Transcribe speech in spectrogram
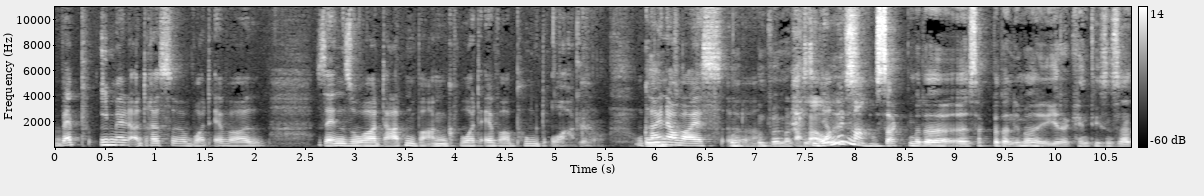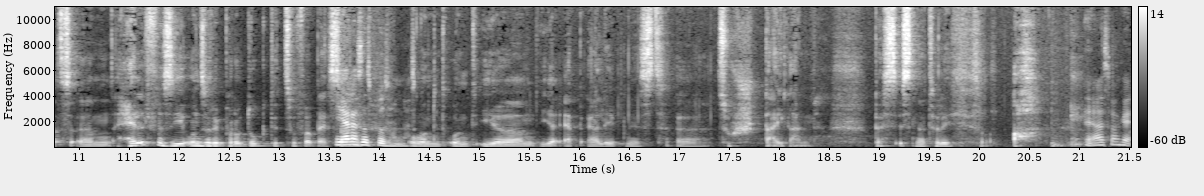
Web-E-Mail-Adresse, whatever Sensor, Datenbank, whatever.org. Genau. Und keiner und, weiß, und, äh, und, wenn man was schlau ist, sagt man, da, äh, sagt man dann immer, jeder kennt diesen Satz, ähm, helfen Sie, unsere Produkte zu verbessern. Ja, das ist besonders und, gut. Und Ihr, ihr App-Erlebnis äh, zu steigern. Das ist natürlich so, ach. Ja, ist okay.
